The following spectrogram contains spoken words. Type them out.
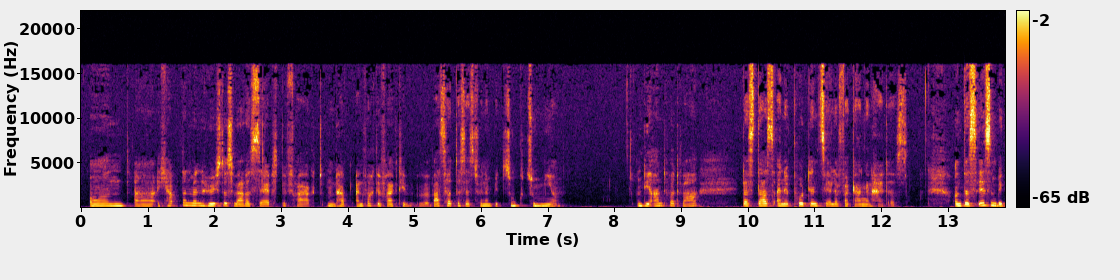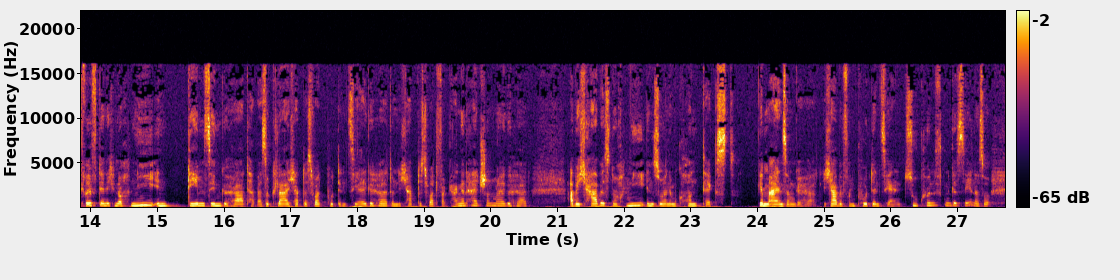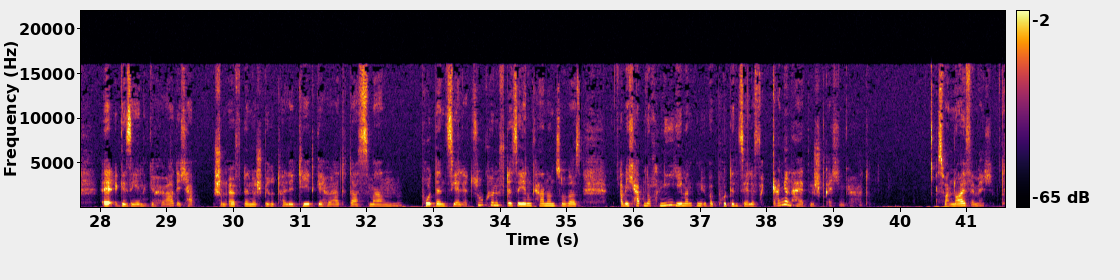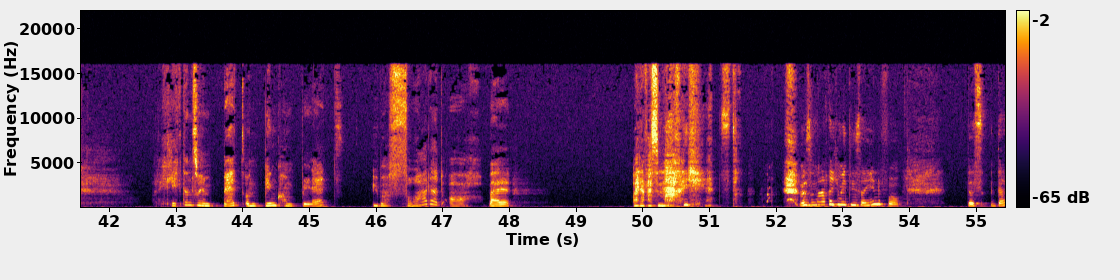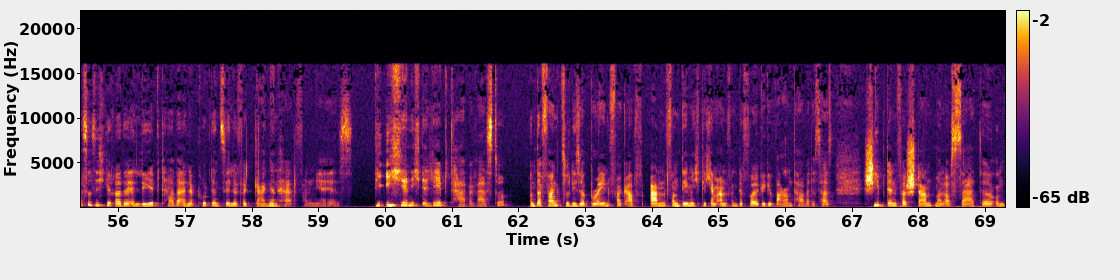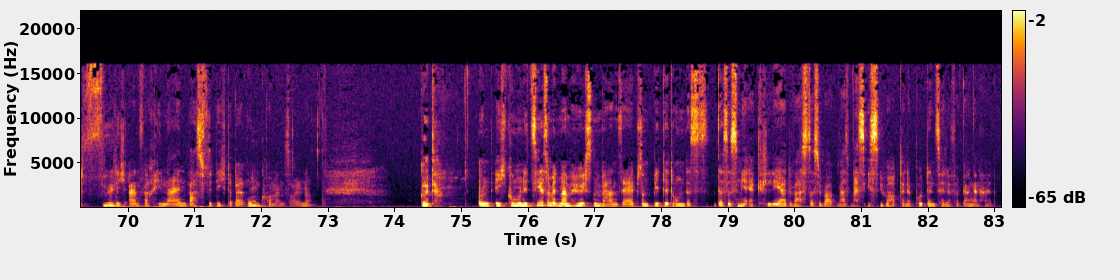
Und äh, ich habe dann mein höchstes wahres Selbst befragt und habe einfach gefragt, hey, was hat das jetzt für einen Bezug zu mir? Und die Antwort war, dass das eine potenzielle Vergangenheit ist. Und das ist ein Begriff, den ich noch nie in dem Sinn gehört habe. Also klar, ich habe das Wort potenziell gehört und ich habe das Wort Vergangenheit schon mal gehört, aber ich habe es noch nie in so einem Kontext gemeinsam gehört. Ich habe von potenziellen Zukünften gesehen, also äh, gesehen, gehört. Ich habe schon öfter in der Spiritualität gehört, dass man potenzielle Zukünfte sehen kann und sowas. Aber ich habe noch nie jemanden über potenzielle Vergangenheiten sprechen gehört. Es war neu für mich ich liege dann so im Bett und bin komplett überfordert auch, weil, Alter, was mache ich jetzt? was mache ich mit dieser Info? Dass das, was ich gerade erlebt habe, eine potenzielle Vergangenheit von mir ist, die ich ja nicht erlebt habe, weißt du? Und da fängt so dieser Brainfuck an, von dem ich dich am Anfang der Folge gewarnt habe. Das heißt, schieb den Verstand mal auf Seite und fühl dich einfach hinein, was für dich dabei rumkommen soll. Ne? Gut. Und ich kommuniziere so mit meinem höchsten Wahn selbst und bitte darum, dass, dass es mir erklärt, was das überhaupt, was, was ist überhaupt eine potenzielle Vergangenheit.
